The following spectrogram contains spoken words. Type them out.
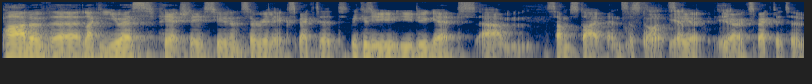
part of the like US PhD students are really expected because you you do get um, some stipend support, so you're, yeah. you're expected to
